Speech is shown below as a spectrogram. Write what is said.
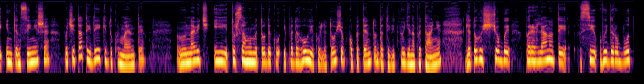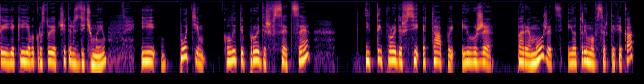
інтенсивніше почитати і деякі документи, навіть і ту ж саму методику і педагогіку для того, щоб компетентно дати відповіді на питання, для того, щоб переглянути всі види роботи, які я використовую як вчитель з дітьми. І потім, коли ти пройдеш все це, і ти пройдеш всі етапи і вже переможець і отримав сертифікат,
